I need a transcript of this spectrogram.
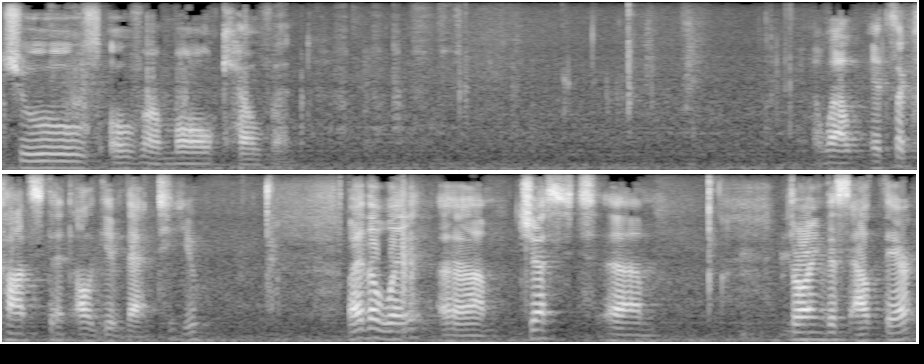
joules over mole Kelvin. Well, it's a constant. I'll give that to you. By the way, um, just um, throwing this out there,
